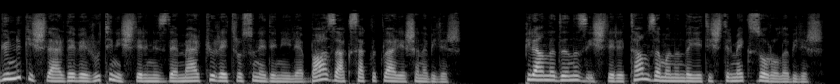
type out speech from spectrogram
Günlük işlerde ve rutin işlerinizde Merkür Retrosu nedeniyle bazı aksaklıklar yaşanabilir. Planladığınız işleri tam zamanında yetiştirmek zor olabilir.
